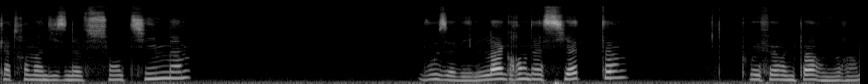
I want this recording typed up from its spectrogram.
99 centimes. Vous avez la grande assiette faire une parure.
